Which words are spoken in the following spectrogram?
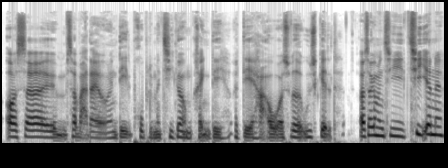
Og så, øh, så var der jo en del problematikker omkring det, og det har jo også været udskilt. Og så kan man sige, at tierne,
